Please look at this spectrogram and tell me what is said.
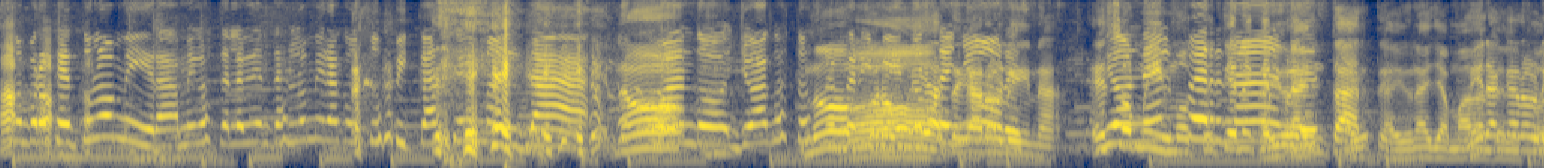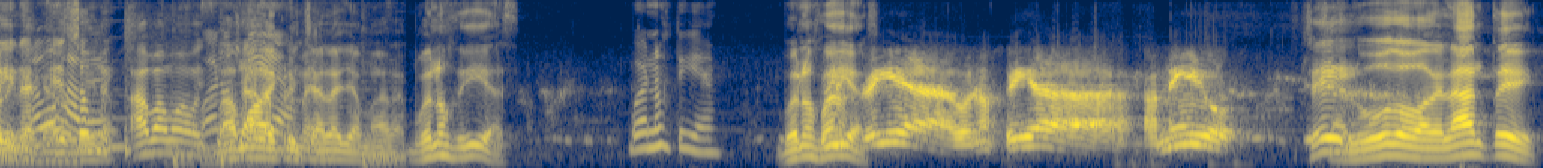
no, pero que tú lo miras, amigos televidentes, lo mira con suspicacia y maldad. No. Cuando yo hago estos No, referimientos, fíjate, señores. Carolina, eso Leonel mismo tú tienes que Fernández- preguntarte. Hay- hay una llamada Mira, Carolina, Carolina. eso, ah, vamos a Vamos a días. escuchar la llamada. Buenos días. Buenos días. Buenos Buenos días. días, buenos días, amigos. Sí. Saludos, adelante.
